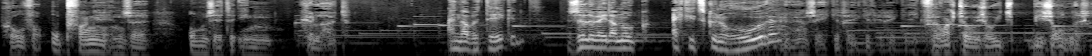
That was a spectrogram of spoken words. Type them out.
golven opvangen en ze omzetten in geluid. En dat betekent, zullen wij dan ook echt iets kunnen horen? Ja, zeker, zeker, zeker. Ik verwacht sowieso iets bijzonders.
